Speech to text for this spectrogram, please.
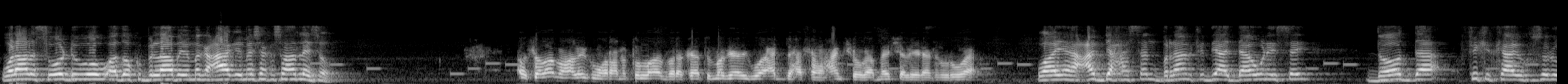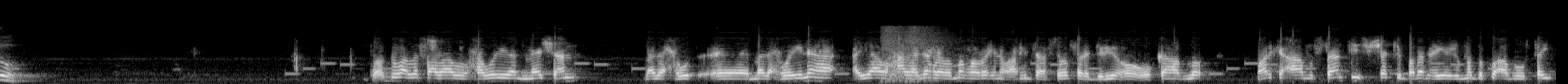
Walaal soo dhawow adoo ku bilaabaya magacaaga iyo meeshaa ka soo hadlayso asalaamu calaykum waraxmatullahi wabarakaatu. Magacaygu waa cabdi xasan waxaan joogaa meesha la yidhahdo hurwaa waayahay cabdi xasan barnaamijka haddii aad daawanaysay dooda fikirkaaga ku soo dhawow dooda waa la socdaaba waxa weeyaan meeshan madax eh, madaxweynaha ayaa waxaa laga raba mar hore inuu arrintaas soo farageliyo oo uu ka hadlo. Marka aamustaantiisu shaki badan ayay ummadda ku abuurtay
